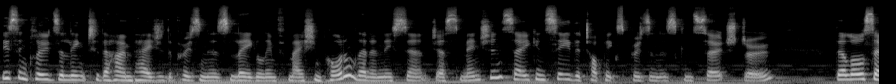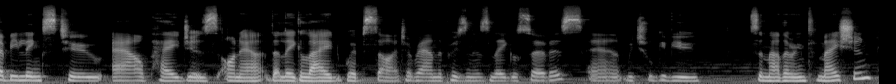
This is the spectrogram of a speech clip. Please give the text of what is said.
This includes a link to the homepage of the Prisoners Legal Information Portal that Anisa just mentioned, so you can see the topics prisoners can search through. There'll also be links to our pages on our the Legal Aid website around the Prisoners Legal Service, uh, which will give you some other information.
